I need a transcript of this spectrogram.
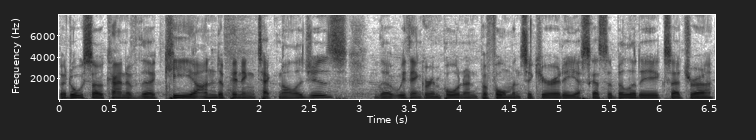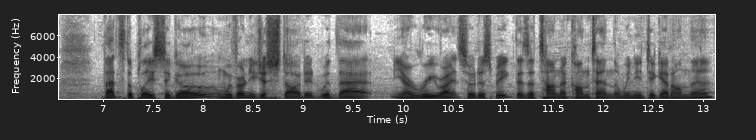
but also kind of the key underpinning technologies that we think are important, performance, security, accessibility, etc. That's the place to go. And we've only just started with that you know, rewrite, so to speak. There's a ton of content that we need to get on there.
